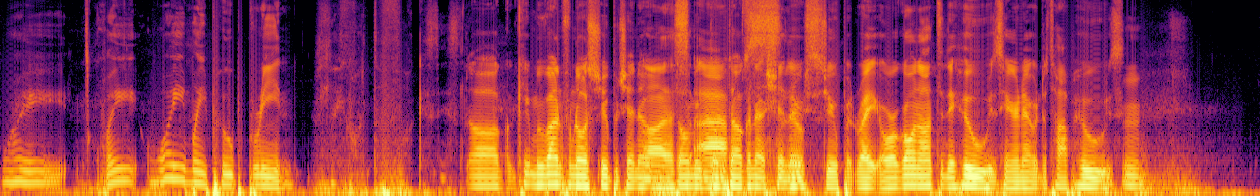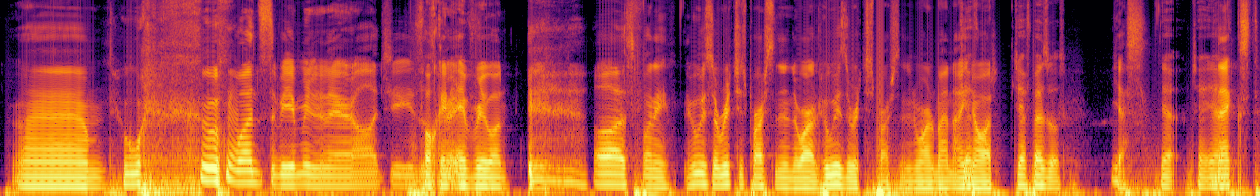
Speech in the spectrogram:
Why? Why? Why my poop green? Like what the fuck is this? Oh, keep move on from those stupid shit now. Oh, don't be don't talking that shit now. stupid. Right, Or we're going on to the Who's here now. The top Who's. Mm. Um, who who wants to be a millionaire? Oh, Jesus. Fucking Christ. everyone. Oh, that's funny. Who is the richest person in the world? Who is the richest person in the world, man? I Jeff- know it. Jeff Bezos. Yes. Yeah, Je- yeah. Next.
